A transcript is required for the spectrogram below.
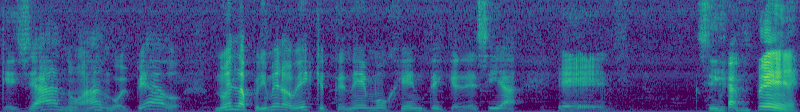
que ya nos han golpeado. No es la primera vez que tenemos gente que decía, eh, síganme,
